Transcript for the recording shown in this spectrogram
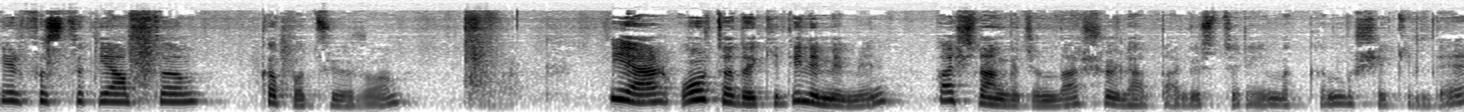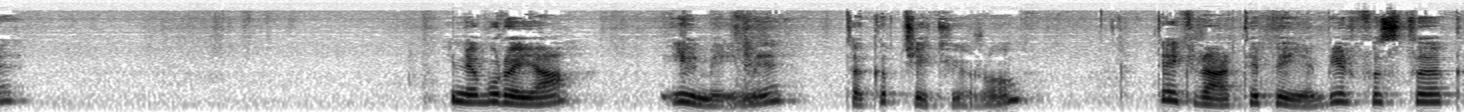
bir fıstık yaptım. Kapatıyorum. Diğer ortadaki dilimimin başlangıcında şöyle hatta göstereyim. Bakın bu şekilde. Yine buraya ilmeğimi takıp çekiyorum. Tekrar tepeye bir fıstık.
